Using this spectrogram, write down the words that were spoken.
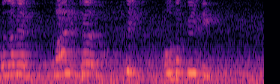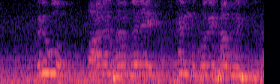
그 다음에 많은 저 빌- 고속 빌딩 그리고 많은 사람들이 행복하게 살고 있습니다.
